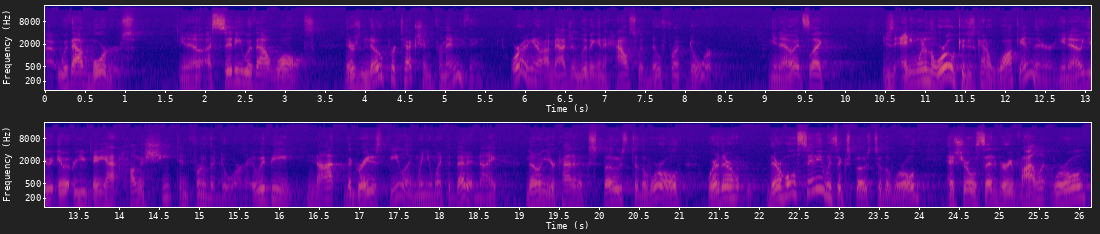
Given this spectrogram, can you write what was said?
uh, without borders, you know, a city without walls. There's no protection from anything. Or you know, imagine living in a house with no front door. You know, it's like just anyone in the world could just kind of walk in there. You know, you it, or you maybe hung a sheet in front of the door. It would be not the greatest feeling when you went to bed at night, knowing you're kind of exposed to the world, where their their whole city was exposed to the world. As Cheryl said, very violent world.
